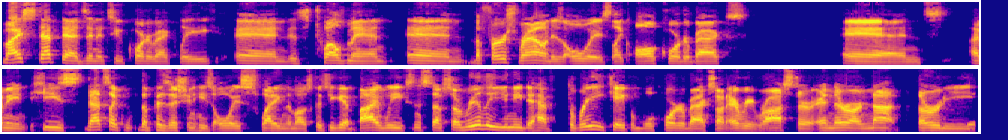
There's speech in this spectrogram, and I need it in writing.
My stepdad's in a two quarterback league, and it's twelve man, and the first round is always like all quarterbacks. And I mean, he's that's like the position he's always sweating the most because you get bye weeks and stuff. So really, you need to have three capable quarterbacks on every roster, and there are not thirty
